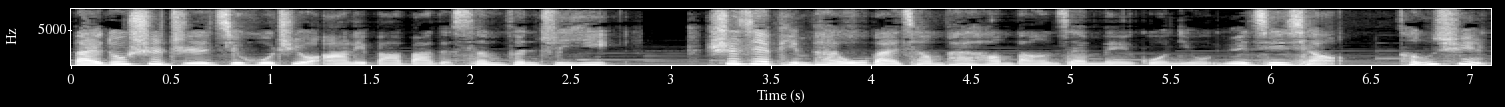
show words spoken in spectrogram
百度市值几乎只有阿里巴巴的三分之一。世界品牌五百强排行榜在美国纽约揭晓。腾讯、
